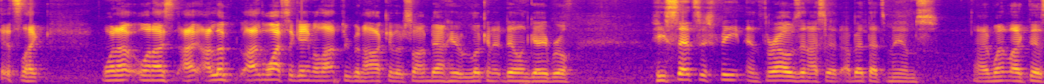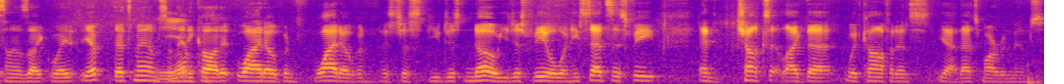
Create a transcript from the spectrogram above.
it's like when I when I, I I look I watch the game a lot through binoculars, so I'm down here looking at Dillon Gabriel. He sets his feet and throws, and I said, I bet that's Mims. I went like this, and I was like, wait, yep, that's Mims. And then he caught it wide open, wide open. It's just you just know, you just feel when he sets his feet and chunks it like that with confidence. Yeah, that's Marvin Mims.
